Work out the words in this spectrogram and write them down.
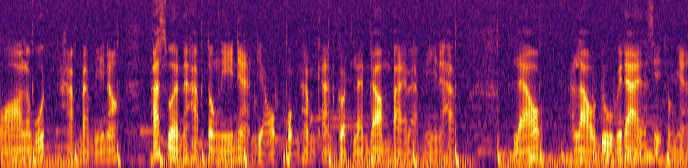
วรวุฒิครับแบบนี้เนาะพาสเวิร์ดนะครับ ตรงนี้เนี่ยเดี๋ยวผมทำการกด random ไปแบบนี้นะครับ แล้วเราดูไม่ได้สิตรงเนี้ย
